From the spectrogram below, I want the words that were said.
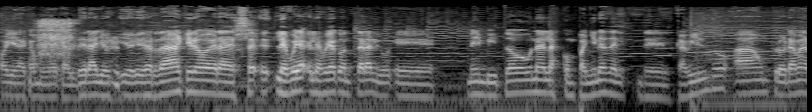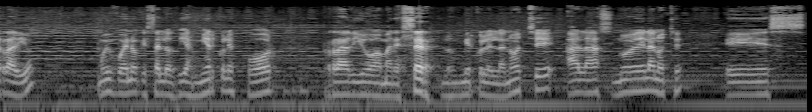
oye, la comunidad de Caldera, yo, de verdad quiero agradecer. Eh, les voy a, les voy a contar algo. Eh, me invitó una de las compañeras del, Cabildo a un programa de radio muy bueno que sale los días miércoles por Radio Amanecer, los miércoles en la noche a las 9 de la noche. Es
